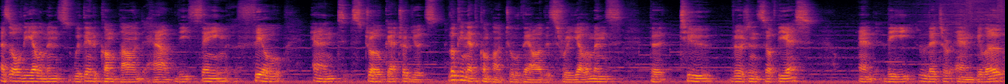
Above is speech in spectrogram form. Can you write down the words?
as all the elements within the compound have the same fill and stroke attributes. Looking at the compound tool, there are the three elements the two versions of the S and the letter M below.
